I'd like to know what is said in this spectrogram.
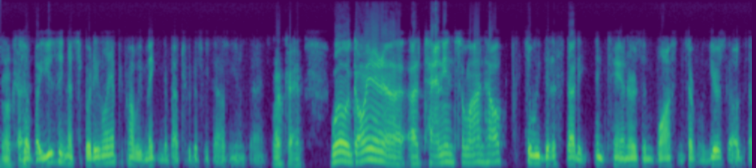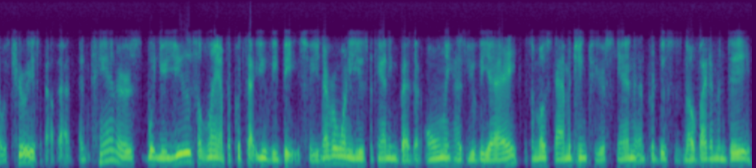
Okay. So by using that Sperti lamp, you're probably making about two to 3,000 units a day. Okay. Will going in a, a tanning salon help? So we did a study in tanners in Boston several years ago because I was curious about that. And tanners, when you use a lamp that puts out UVB, so you never want to use a tanning bed that only has UVA. It's the most damaging to your skin and produces no vitamin D.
